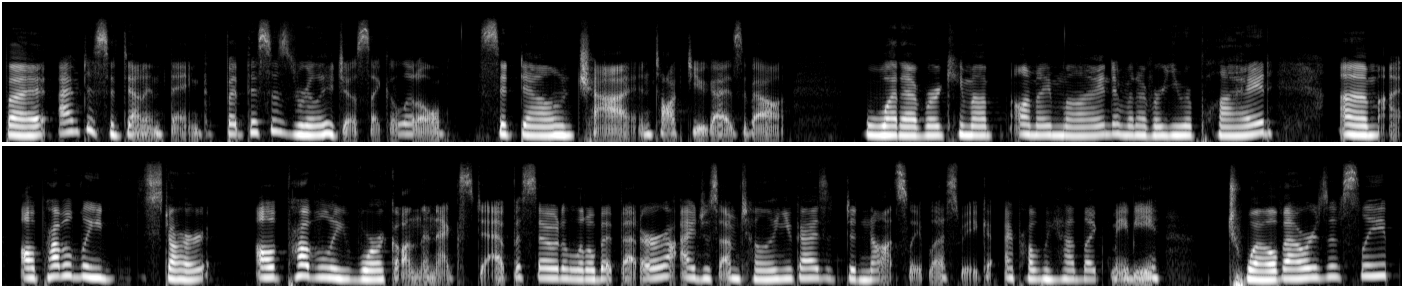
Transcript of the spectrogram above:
but I have to sit down and think. But this is really just like a little sit down chat and talk to you guys about whatever came up on my mind and whatever you replied. Um, I, I'll probably start I'll probably work on the next episode a little bit better. I just, I'm telling you guys, did not sleep last week. I probably had like maybe 12 hours of sleep.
